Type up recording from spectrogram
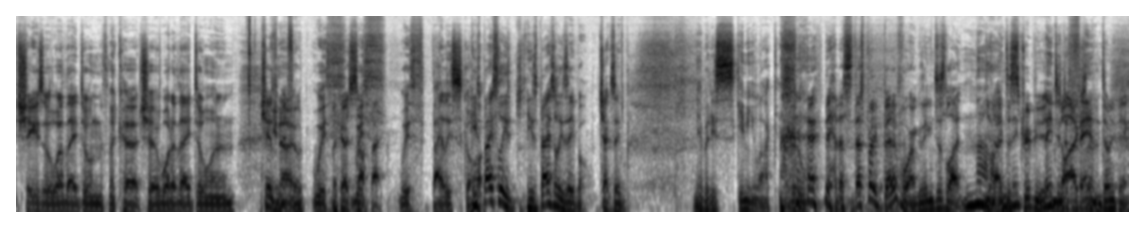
Sheezel? What are they doing with McKercher? What are they doing? Sheezel's you know, midfield. with McKercher's with, halfback. with Bailey Scott. He's basically he's basically Ziebell, Jack Ziebell. Yeah, but he's skinny, like little yeah, that's that's probably better for him because he can just like No, you know need- distribute, need and to not defend. do anything.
